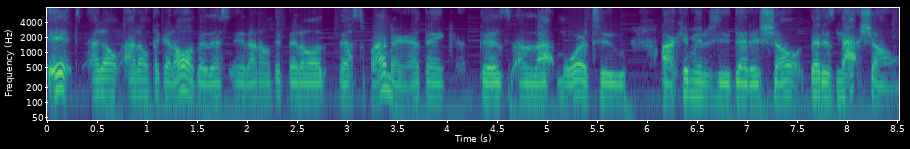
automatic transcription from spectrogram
it. I don't. I don't think at all that that's it. I don't think that all that's the primary. I think there's a lot more to our community that is shown that is not shown,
